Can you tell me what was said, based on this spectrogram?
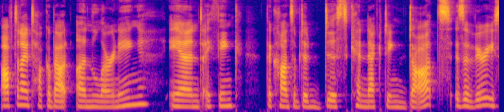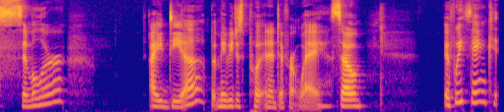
often I talk about unlearning. And I think the concept of disconnecting dots is a very similar idea, but maybe just put in a different way. So if we think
